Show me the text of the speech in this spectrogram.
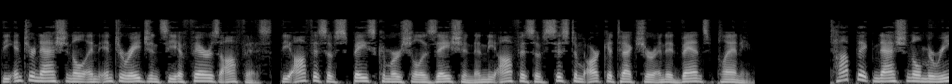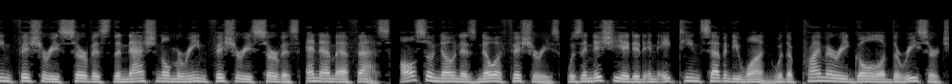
the International and Interagency Affairs Office, the Office of Space Commercialization and the Office of System Architecture and Advanced Planning. Topic National Marine Fisheries Service The National Marine Fisheries Service NMFS, also known as NOAA Fisheries, was initiated in 1871 with a primary goal of the research,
